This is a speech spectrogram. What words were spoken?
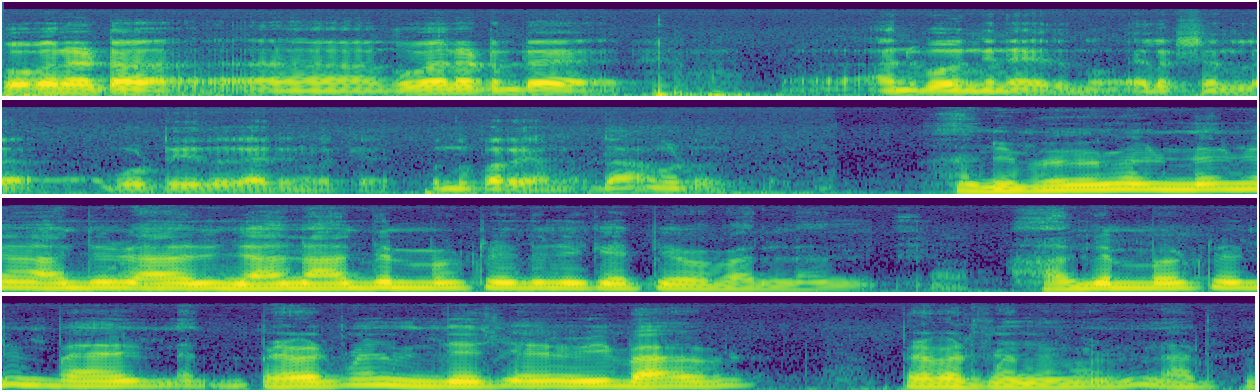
ഗോപാലേട്ട ഗോപാലേട്ടന്റെ അനുഭവം എങ്ങനെയായിരുന്നു? ഇലക്ഷനിൽ വോട്ട് ചെയ്ത കാര്യങ്ങളൊക്കെ ഒന്ന് പറയാമോ? ഇതാ അങ്ങോട്ട് അനുഭവങ്ങൾ ആദ്യം ഞാൻ ആദ്യം വോട്ട് ചെയ്തത് കെ. പി. ഗോപാലനാണ്. ആദ്യം വോട്ട് ചെയ്ത് പ്രവർത്തനം ഉദ്ദേശിച്ച ഈ ഭാഗ പ്രവർത്തനങ്ങൾ നടത്തി.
